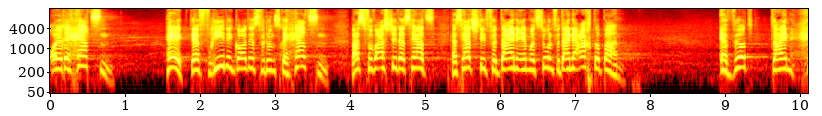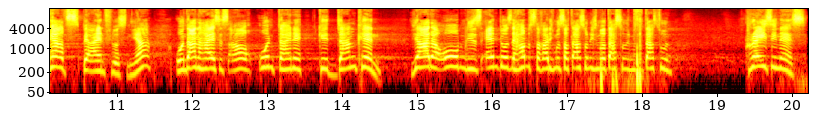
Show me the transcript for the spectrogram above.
eure Herzen. Hey, der Friede Gottes wird unsere Herzen. Was für was steht das Herz? Das Herz steht für deine Emotionen, für deine Achterbahn. Er wird dein Herz beeinflussen, ja? Und dann heißt es auch, und deine Gedanken. Ja, da oben, dieses endlose Hamsterrad, ich muss doch das tun, ich muss doch das tun, ich muss doch das tun. Craziness.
